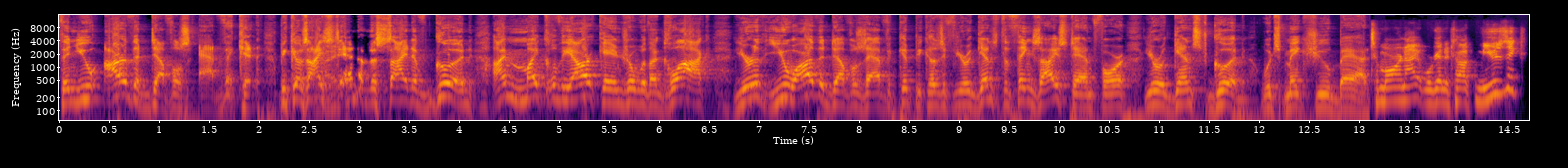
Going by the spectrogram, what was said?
then you are the devil's advocate because I stand on the side of good. I'm Michael the Archangel with a Glock. You're you are the devil's advocate because if you're against the things I stand for, you're against good, which makes you bad. Tomorrow night we're going to talk music,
